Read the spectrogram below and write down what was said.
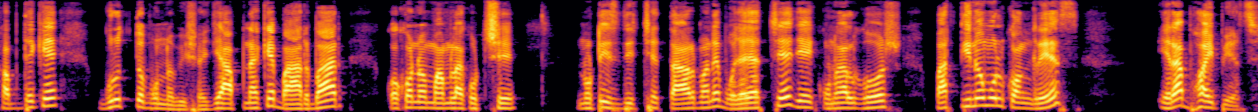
সব থেকে গুরুত্বপূর্ণ বিষয় যে আপনাকে বারবার কখনো মামলা করছে নোটিশ দিচ্ছে, তার মানে বোঝা যাচ্ছে যে কুণাল ঘোষ বা তৃণমূল কংগ্রেস এরা ভয় পেয়েছে।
